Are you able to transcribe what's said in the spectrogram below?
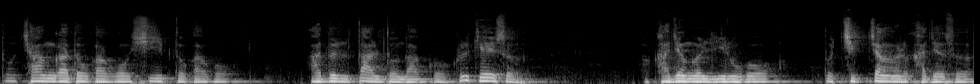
또 장가도 가고 시집도 가고 아들 딸도 낳고 그렇게 해서 가정을 이루고 또 직장을 가져서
